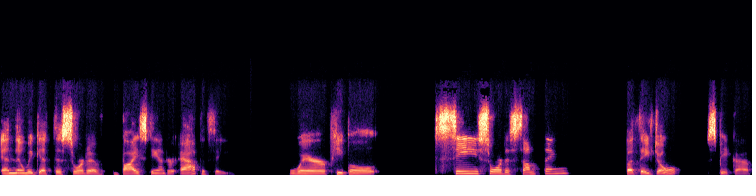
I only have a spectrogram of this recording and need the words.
And then we get this sort of bystander apathy where people see sort of something, but they don't speak up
